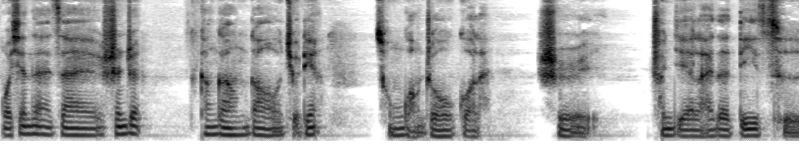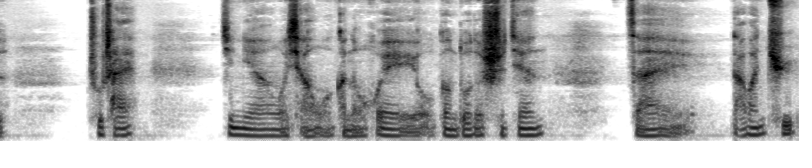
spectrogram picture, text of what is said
我现在在深圳，刚刚到酒店，从广州过来，是春节来的第一次出差。今年我想我可能会有更多的时间在大湾区，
